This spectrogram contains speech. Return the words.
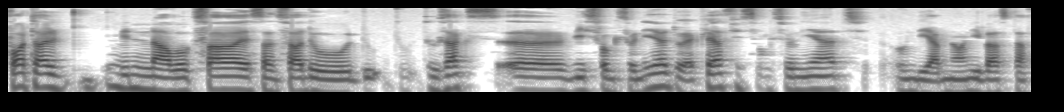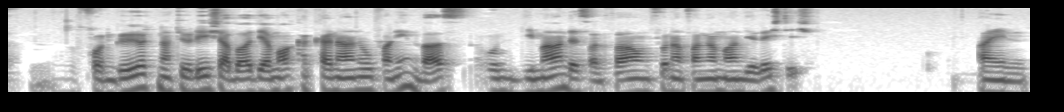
Vorteil mit einem Nachwuchsfahrer ist dann zwar, du, du, du sagst, äh, wie es funktioniert, du erklärst, wie es funktioniert und die haben noch nie was davon gehört natürlich, aber die haben auch keine Ahnung von ihnen was und die machen das einfach und von Anfang an machen die richtig. Ein,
